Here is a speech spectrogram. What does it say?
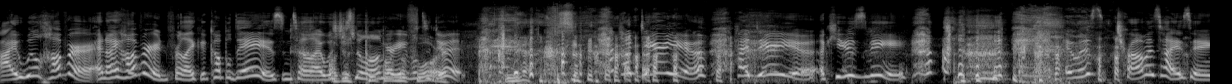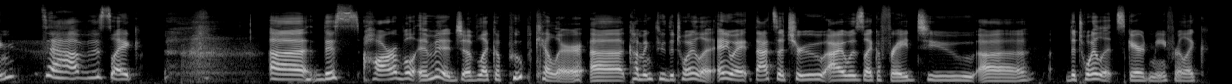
I will hover. And I hovered for like a couple days until I was I'll just, just no longer on the able to do it. How dare you? How dare you accuse me? it was traumatizing to have this like uh this horrible image of like a poop killer uh coming through the toilet. Anyway, that's a true I was like afraid to uh the toilet scared me for like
